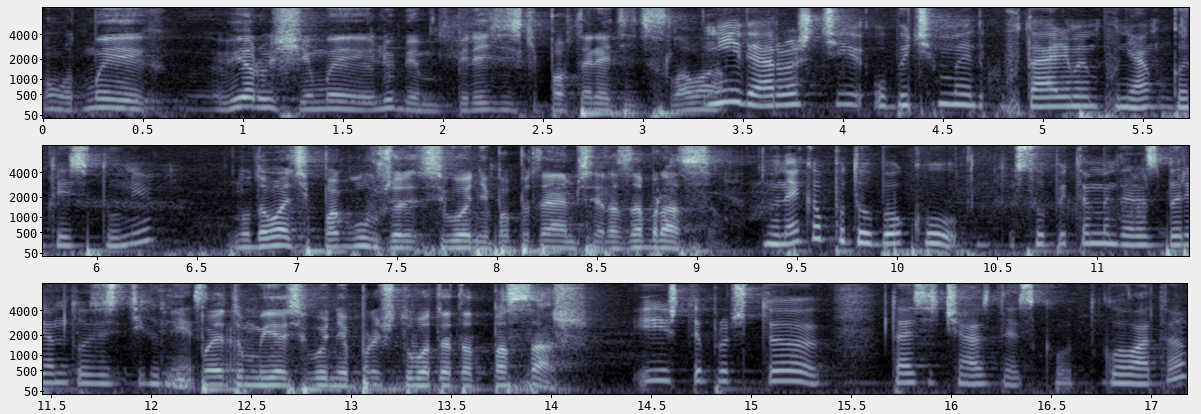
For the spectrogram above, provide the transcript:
Ну вот мы, верующие, мы любим периодически повторять эти слова. Ние, вярващи, обичаме да повтаряме понякога тези думи, Но давайте поглубже сегодня попытаемся разобраться. но нека по-дълбоко се опитаме да разберем този стих И днес. поэтому я сегодня прочту вот этот пассаж. И ще прочета тази част днес от главата.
